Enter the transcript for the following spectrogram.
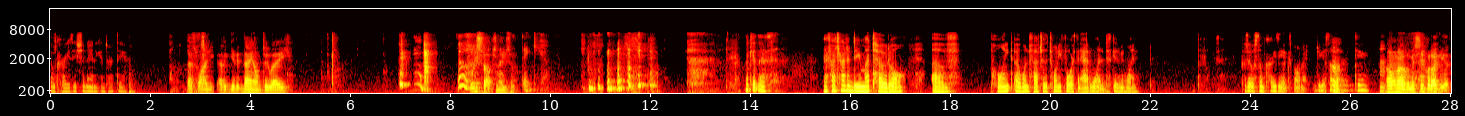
Some crazy shenanigans right there. That's why you got to get it down to a. Please stop sneezing. Thank you. Look at this. If I try to do my total of 0.015 to the 24th and add 1, it just gives me 1. What the fuck is that? Because it was some crazy exponent. Do you get something Huh. right too? I don't know. Let me see what I get.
